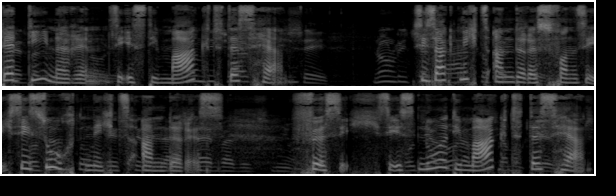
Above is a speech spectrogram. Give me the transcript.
der Dienerin. Sie ist die Magd des Herrn. Sie sagt nichts anderes von sich. Sie sucht nichts anderes für sich. Sie ist nur die Magd des Herrn.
